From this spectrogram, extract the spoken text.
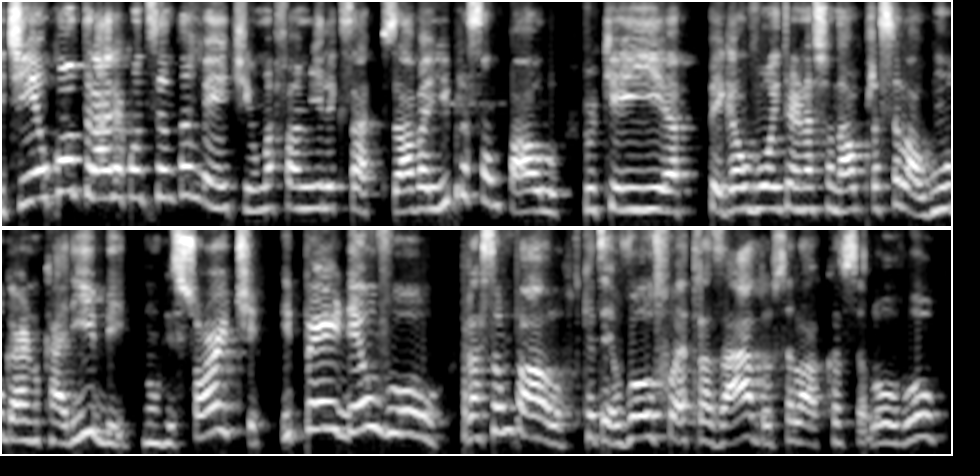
E tinha o contrário acontecendo também. Tinha uma família que sabe, precisava ir para São Paulo porque ia pegar um voo internacional para, sei lá, algum lugar no Caribe, num resort, e perdeu o voo para São Paulo. Quer dizer, o voo foi atrasado, sei lá, cancelou o voo.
